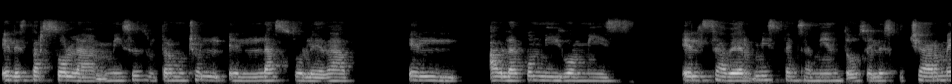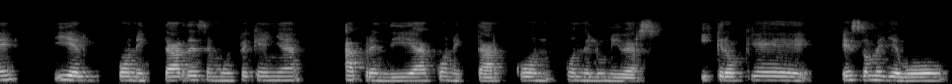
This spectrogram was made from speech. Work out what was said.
el estar sola, me hizo disfrutar mucho la soledad, el hablar conmigo, mis, el saber mis pensamientos, el escucharme y el conectar desde muy pequeña, aprendí a conectar con, con el universo. Y creo que esto me llevó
